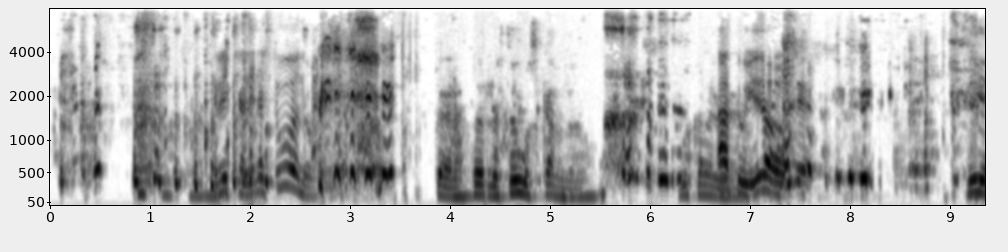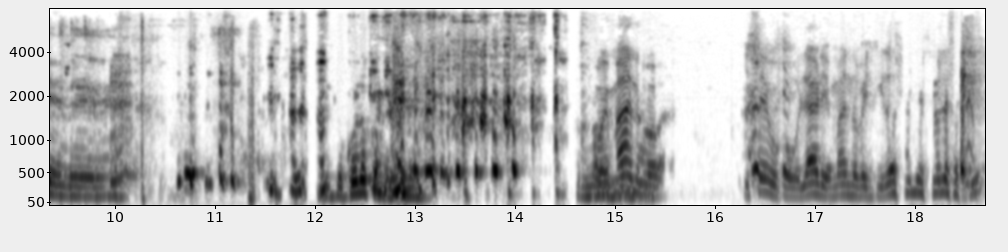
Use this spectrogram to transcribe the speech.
Richard, ¿eres tú o no? Estoy, lo estoy buscando. Estoy buscando el Ah, tu video. o sea, Sí, el de. de tu culo con el no Oye, mano, ese vocabulario, mano, 22 años y hablas así.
